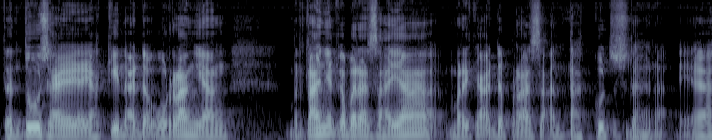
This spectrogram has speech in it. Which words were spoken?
Tentu saya yakin ada orang yang bertanya kepada saya mereka ada perasaan takut saudara ya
